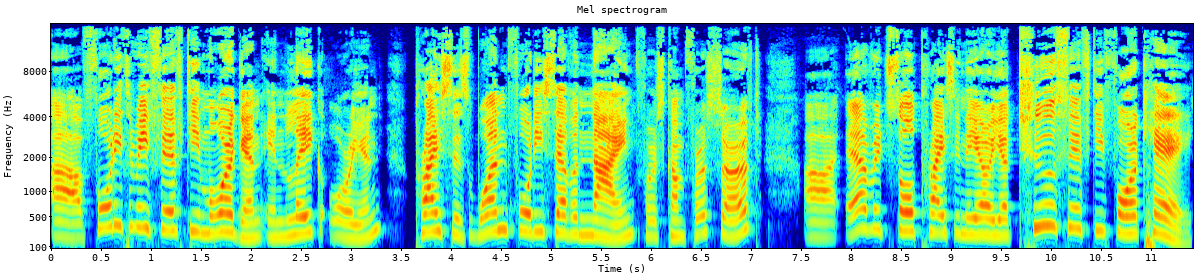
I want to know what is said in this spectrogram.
Uh, 4350 Morgan in Lake Orion, price is 147.9, first come, first served. Uh, average sold price in the area, 254K.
